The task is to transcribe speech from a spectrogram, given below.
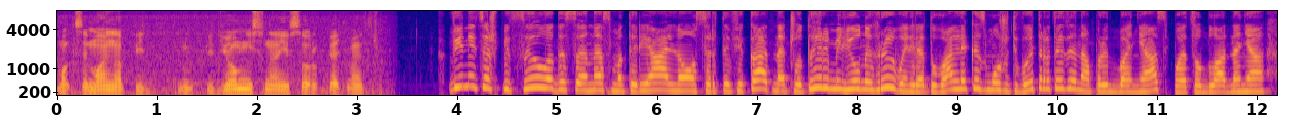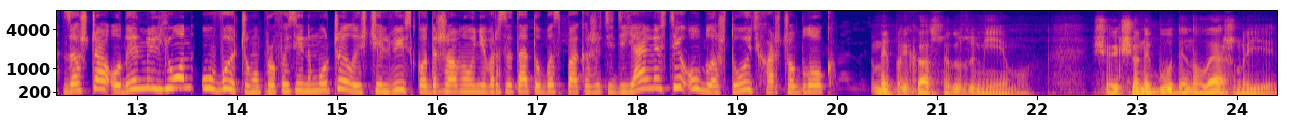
максимальна під, підйомність в неї 45 метрів. Вінниця ж підсилила ДСНС матеріально. Сертифікат на 4 мільйони гривень рятувальники зможуть витратити на придбання спецобладнання. За ще 1 мільйон у вищому професійному училищі Львівського державного університету безпеки життєдіяльності облаштують харчоблок. Ми прекрасно розуміємо, що якщо не буде належної,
